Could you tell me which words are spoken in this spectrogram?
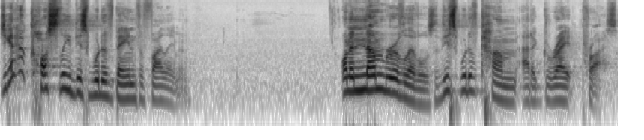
Do you get how costly this would have been for Philemon? On a number of levels, this would have come at a great price.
